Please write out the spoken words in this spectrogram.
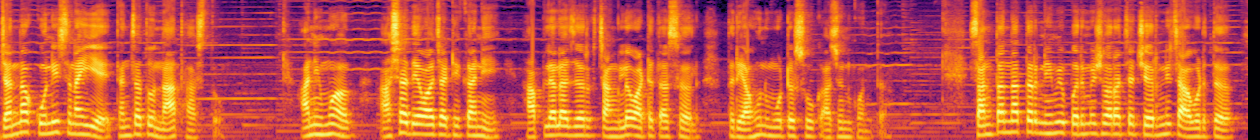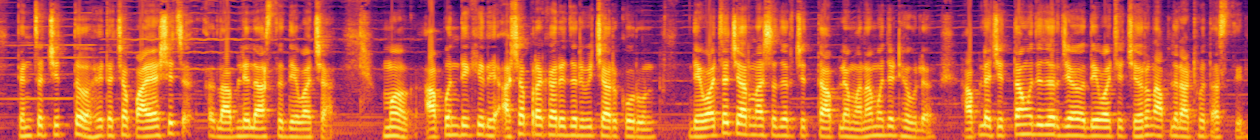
ज्यांना कोणीच नाही आहे त्यांचा तो नाथ असतो. आणि मग अशा देवाच्या ठिकाणी आपल्याला जर चांगलं वाटत असेल तर याहून मोठं सुख अजून कोणतं? संतांना तर नेहमी परमेश्वराच्या चरणीच आवडतं. त्यांचं चित्त हे त्याच्या पायाशीच लाभलेलं असतं देवाच्या. मग आपण देखील हे अशा प्रकारे जर विचार करून देवाच्या चरणाचं जर चित्त आपल्या मनामध्ये ठेवलं आपल्या चित्तामध्ये जर जे देवाचे चरण आपल्याला आठवत असतील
